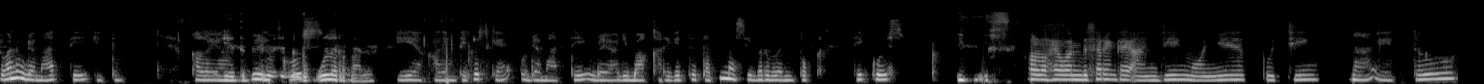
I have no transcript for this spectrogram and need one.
Cuman udah mati gitu. Kalau yang Iya, tapi masih bentuk tikus, ular kan? iya kalau yang tikus kayak udah mati, udah dibakar gitu, tapi masih berbentuk tikus. Kalau hewan besar yang kayak anjing, monyet, kucing, Nah, itu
